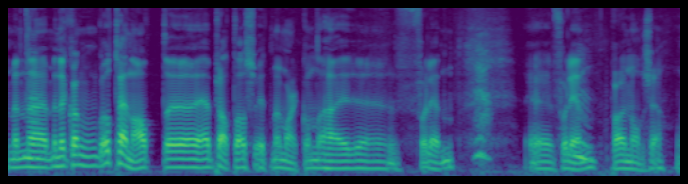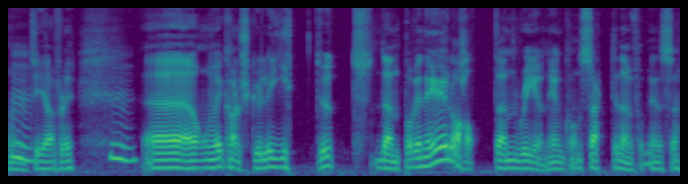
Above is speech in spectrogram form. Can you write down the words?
Men, Mm. Ja. eh, men det kan godt hende at uh, Jeg prata så vidt med Mark om det her uh, forleden. Eh, forleden, et par måneder siden. Mm. Tida flyr. Mm. Om vi kanskje skulle gitt ut den på vinyl og hatt en reunion-konsert i den forbindelse.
